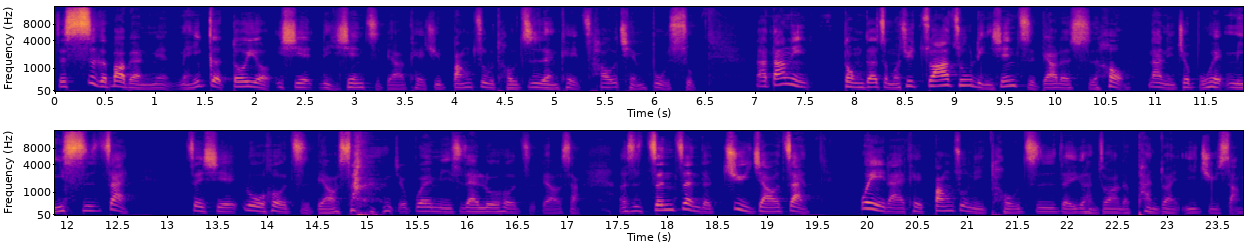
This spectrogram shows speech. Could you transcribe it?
这四个报表里面，每一个都有一些领先指标，可以去帮助投资人可以超前部署。那当你懂得怎么去抓住领先指标的时候，那你就不会迷失在这些落后指标上，就不会迷失在落后指标上，而是真正的聚焦在未来可以帮助你投资的一个很重要的判断依据上。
